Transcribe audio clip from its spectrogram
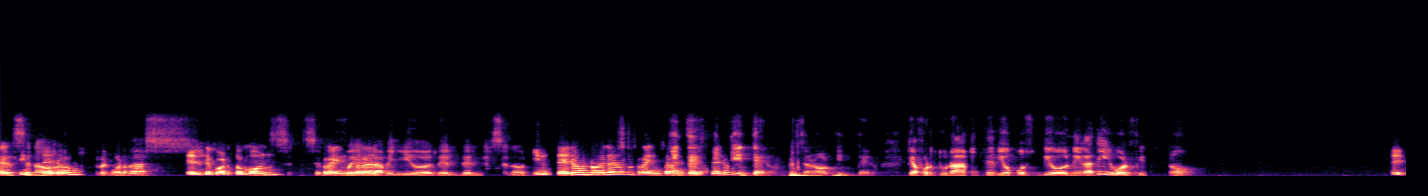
el senador, ¿recuerdas? El de Puerto Montt. Se, fue el apellido del, senador. ¿Quintero no era? Rembrandt Quintero, Quintero. el senador Quintero, que afortunadamente dio, dio negativo al final, ¿no? Sí.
